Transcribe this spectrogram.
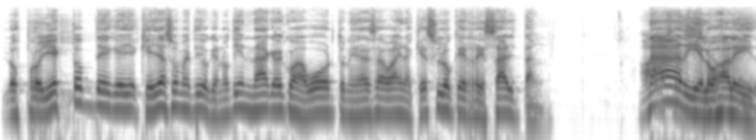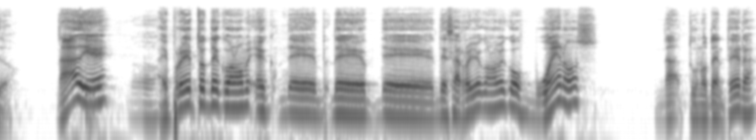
Los proyectos de que, que ella ha sometido, que no tienen nada que ver con aborto ni nada de esa vaina, que es lo que resaltan. Ah, Nadie sí, los ha leído. Nadie. No. Hay proyectos de, eh, de, de- de desarrollo económico buenos. Na- tú no te enteras.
